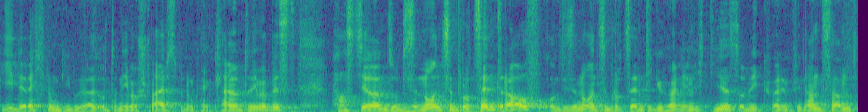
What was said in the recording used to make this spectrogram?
jede Rechnung, die du ja als Unternehmer schreibst, wenn du kein Kleinunternehmer bist, hast ja dann so diese 19% drauf und diese 19% die gehören ja nicht dir, sondern die gehören dem Finanzamt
